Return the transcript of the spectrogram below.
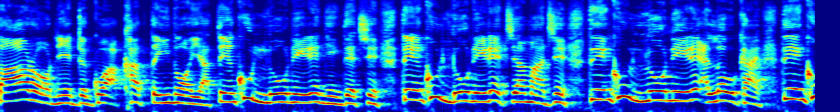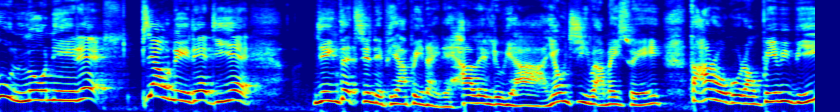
သားတော်နဲ့တကွခတ်သိမ်းသောအရာတင်ခုလိုနေတဲ့ညီသက်ချင်းတင်ခုလိုနေတဲ့ကျမ်းမာခြင်းတင်ခုလိုနေတဲ့အလောက်ကိုင်တင်ခုလိုနေတဲ့ပျောက်နေတဲ့ဒီရဲ့ငြိမ်သက်ခြင်းတွေဖျားပေးနိုင်တယ်ဟာလေလုယာယုံကြည်ပါမိတ်ဆွေသားတော်ကိုယ်တော်ပေးပြီးပြီ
